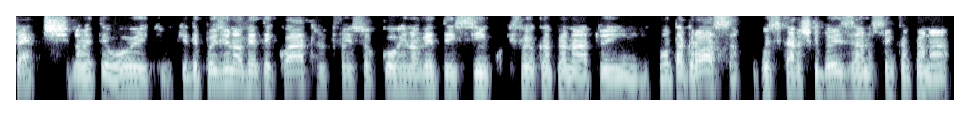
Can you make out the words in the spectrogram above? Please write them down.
97, 98, que depois de 94, que foi em Socorro, em 95, que foi o campeonato em Ponta Grossa, depois ficaram acho que dois anos sem campeonato.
